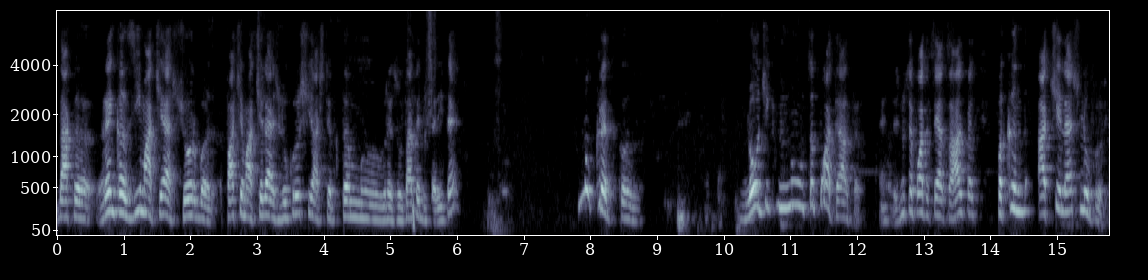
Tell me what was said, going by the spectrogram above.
dacă reîncălzim aceeași ciorbă, facem aceleași lucruri și așteptăm uh, rezultate diferite? Nu cred că logic nu se poate altfel. Deci nu se poate să iață altfel făcând aceleași lucruri.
